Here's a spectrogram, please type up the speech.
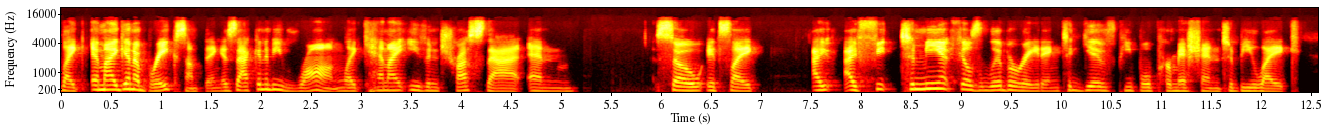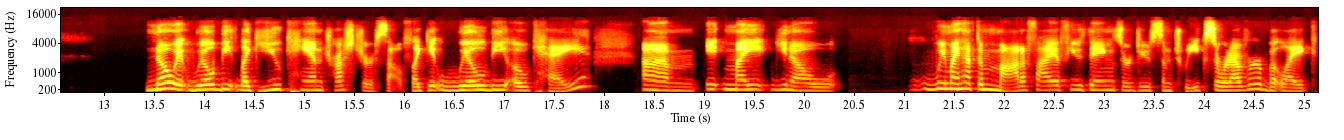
like am i going to break something? Is that going to be wrong? Like can i even trust that? And so it's like i i feel to me it feels liberating to give people permission to be like no it will be like you can trust yourself. Like it will be okay. Um it might you know we might have to modify a few things or do some tweaks or whatever but like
